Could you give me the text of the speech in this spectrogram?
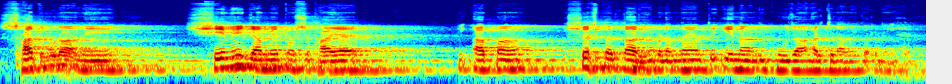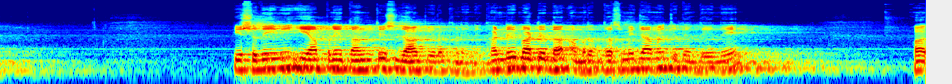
ਸਤਿਗੁਰਾਂ ਨੇ ਛੇਵੇਂ ਜਾਮੇ ਤੋਂ ਸਿਖਾਇਆ ਕਿ ਆਪਾਂ ਸ਼ਸਤਰਧਾਰੀ ਬਣਨਾ ਹੈ ਤੇ ਇਹਨਾਂ ਦੀ ਪੂਜਾ ਅਰਚਨਾ ਵੀ ਕਰਨੀ ਹੈ। ਇਸ ਦੇ ਵੀ ਇਹ ਆਪਣੇ ਤਨ ਤੇ ਸਜਾ ਕੇ ਰੱਖਣੇ ਨੇ। ਖੰਡੇ ਬਾਟੇ ਦਾ ਅੰਮ੍ਰਿਤ ਦਸਵੇਂ ਜਾਮੇ ਚ ਦਿੰਦੇ ਨੇ, ਪਰ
